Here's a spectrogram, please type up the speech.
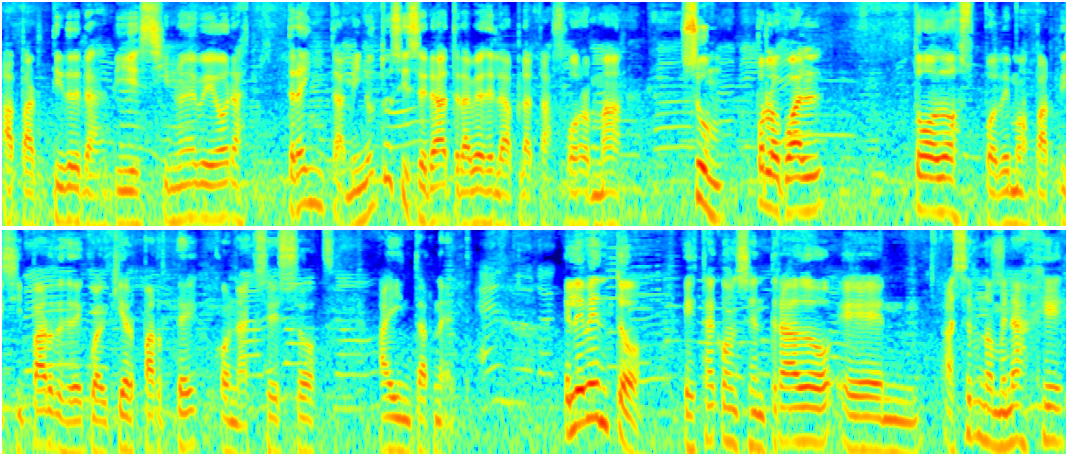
a partir de las 19 horas 30 minutos y será a través de la plataforma Zoom, por lo cual todos podemos participar desde cualquier parte con acceso a Internet. El evento está concentrado en hacer un homenaje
